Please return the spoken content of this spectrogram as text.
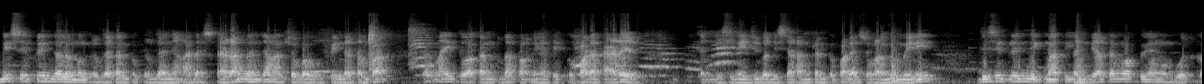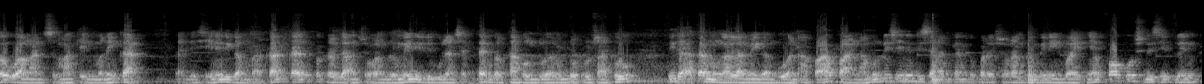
disiplin dalam mengerjakan pekerjaan yang ada sekarang dan jangan coba berpindah tempat karena itu akan berdampak negatif kepada karir dan di sini juga disarankan kepada seorang Gemini disiplin nikmati dan biarkan waktu yang membuat keuangan semakin meningkat. Dan di sini digambarkan karir pekerjaan seorang Gemini di bulan September tahun 2021 tidak akan mengalami gangguan apa-apa. Namun di sini disarankan kepada seorang Gemini baiknya fokus disiplin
